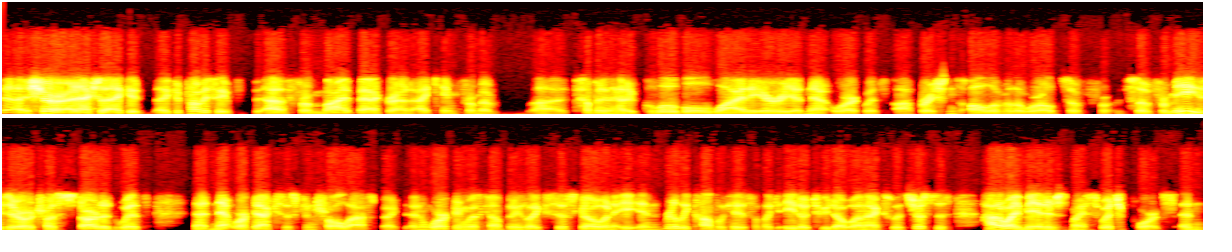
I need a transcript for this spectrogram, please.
Yeah, sure. And actually, I could I could probably say uh, from my background, I came from a uh, company that had a global, wide area network with operations all over the world. So, for, so for me, zero trust started with that network access control aspect, and working with companies like Cisco and, and really complicated stuff like 802.1x, which just is how do I manage my switch ports? And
